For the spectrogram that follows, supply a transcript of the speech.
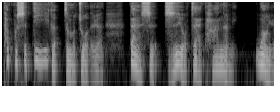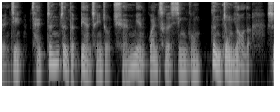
他不是第一个这么做的人，但是只有在他那里，望远镜才真正的变成一种全面观测星空更重要的是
